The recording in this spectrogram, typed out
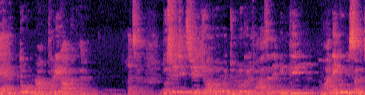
अहद तोड़ना बुरी आदत। दूसरी चीज़ जो आप जुमलों के अल्फाज हैं इनकी माने को भी समझ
